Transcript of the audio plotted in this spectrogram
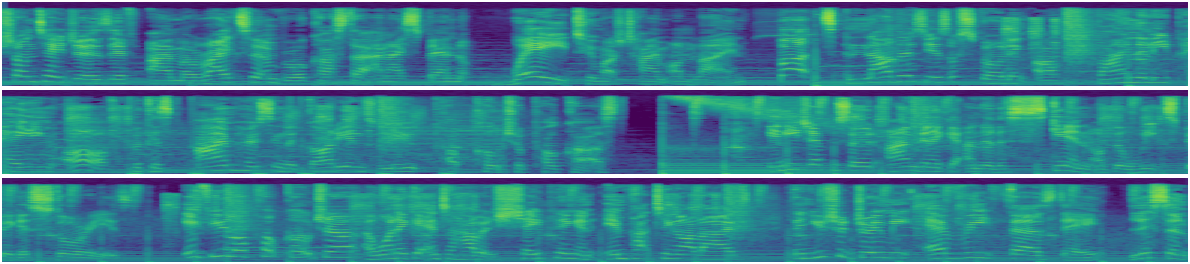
Chanté Joseph. I'm a writer and broadcaster, and I spend way too much time online. But now those years of scrolling are finally paying off because I'm hosting The Guardian's new pop culture podcast. In each episode, I'm going to get under the skin of the week's biggest stories. If you love pop culture and want to get into how it's shaping and impacting our lives, then you should join me every Thursday. Listen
